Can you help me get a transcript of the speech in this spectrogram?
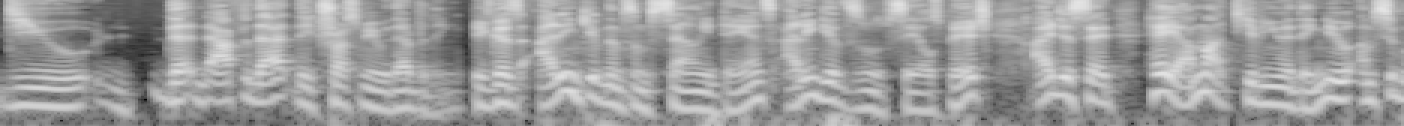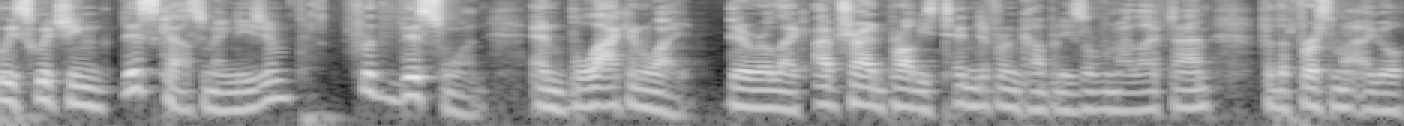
do you, then after that, they trust me with everything because I didn't give them some selling dance. I didn't give them some sales pitch. I just said, Hey, I'm not giving you anything new. I'm simply switching this calcium magnesium for this one and black and white they were like, I've tried probably 10 different companies over my lifetime. For the first time, I go,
